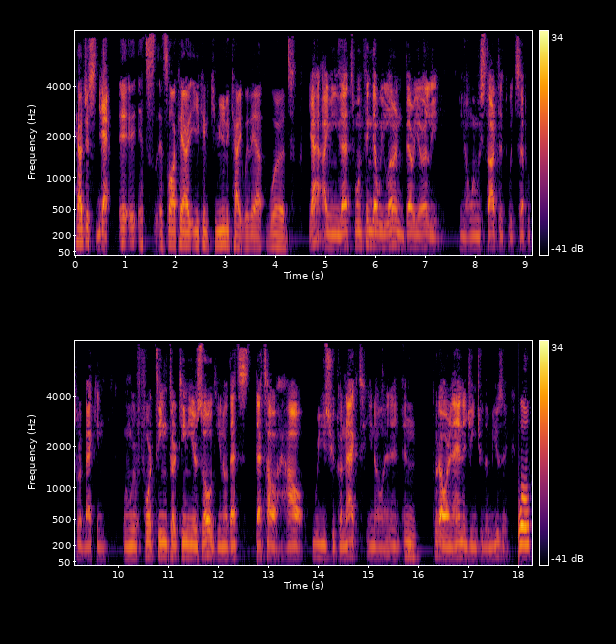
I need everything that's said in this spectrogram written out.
How just yeah, it, it's it's like how you can communicate without words. Yeah, I mean that's one thing that we learned very early you know, when we started with Sepultura back in when we were 14, 13 years old, you know, that's that's how how we used to connect, you know, and, and mm. Put our energy into the music. Well,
